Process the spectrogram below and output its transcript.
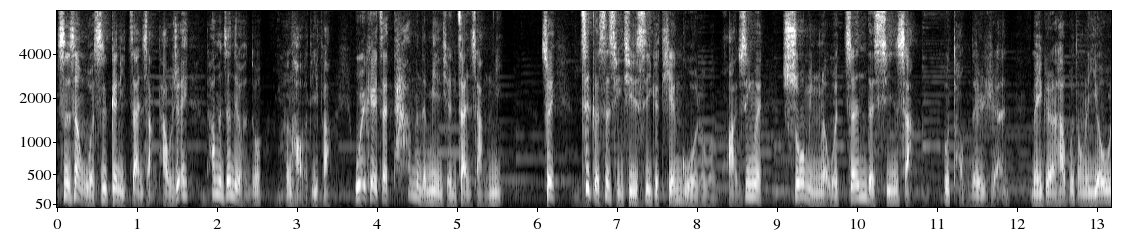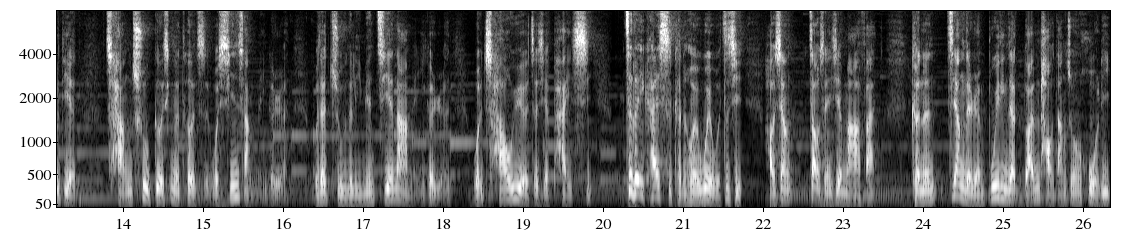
事实上我是跟你赞赏他，我觉得哎，他们真的有很多很好的地方，我也可以在他们的面前赞赏你，所以这个事情其实是一个天国的文化，就是因为说明了我真的欣赏不同的人。每个人他不同的优点、长处、个性的特质，我欣赏每一个人。我在主的里面接纳每一个人，我超越这些派系。这个一开始可能会为我自己好像造成一些麻烦，可能这样的人不一定在短跑当中获利，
